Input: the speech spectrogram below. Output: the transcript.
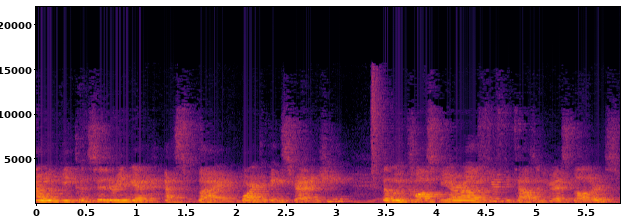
I would be considering it as my marketing strategy that would cost me around 50,000 US dollars.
